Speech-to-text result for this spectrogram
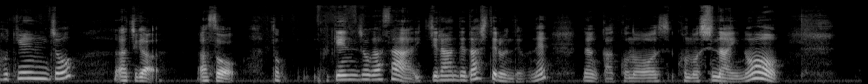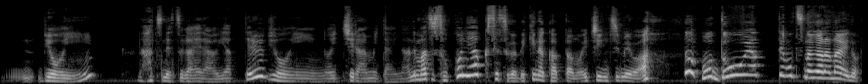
保健所？あ、違う。あ、そう。と保健所がさ、一覧で出してるんだよね。なんか、この、この市内の病院？発熱外来をやってる病院の一覧みたいな。で、まずそこにアクセスができなかったの、1日目は。もうどうやっても繋がらないの。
